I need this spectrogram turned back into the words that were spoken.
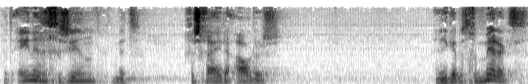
Het enige gezin met gescheiden ouders. En ik heb het gemerkt.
